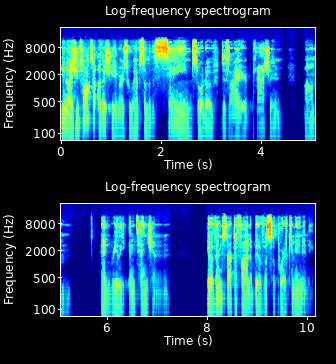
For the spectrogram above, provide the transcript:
you know as you talk to other streamers who have some of the same sort of desire passion um, and really intention you'll then start to find a bit of a supportive community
